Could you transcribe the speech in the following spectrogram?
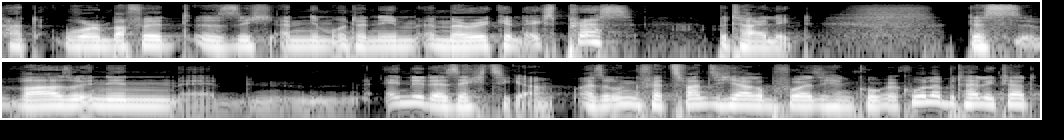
hat Warren Buffett äh, sich an dem Unternehmen American Express beteiligt. Das war so in den äh, Ende der 60er, also ungefähr 20 Jahre bevor er sich an Coca-Cola beteiligt hat,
